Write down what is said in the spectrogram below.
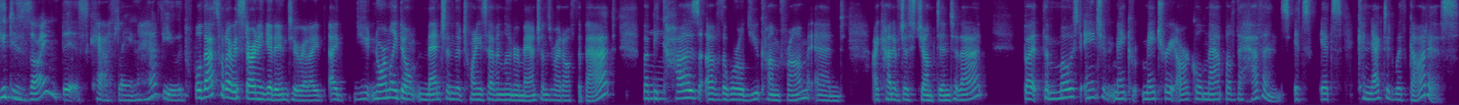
you designed this, Kathleen. Have you? Well, that's what I was starting to get into, and I, I you normally don't mention the twenty-seven lunar mansions right off the bat, but mm. because of the world you come from, and I kind of just jumped into that. But the most ancient matriarchal map of the heavens, it's it's connected with goddess,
